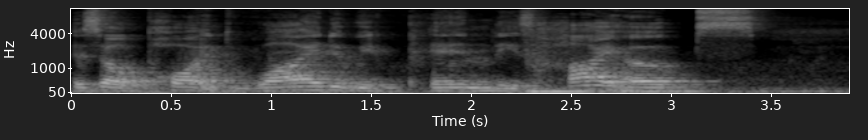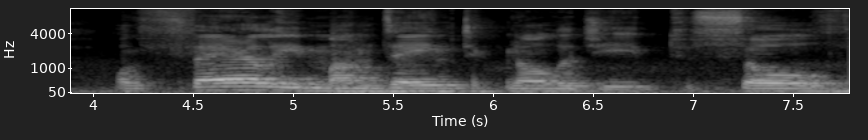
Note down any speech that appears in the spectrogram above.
his whole point. Why do we pin these high hopes on fairly mundane technology to solve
